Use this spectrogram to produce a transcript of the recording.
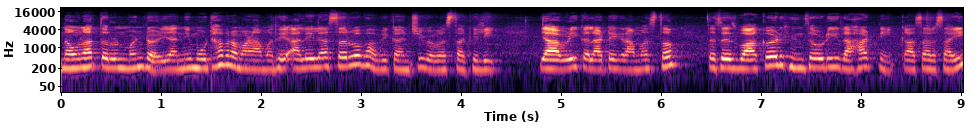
नवनाथ तरुण मंडळ यांनी मोठ्या प्रमाणामध्ये आलेल्या सर्व भाविकांची व्यवस्था केली. यावेळी कलाटे ग्रामस्थ तसेच वाकड हिंजवडी रहाटणी कासारसाई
